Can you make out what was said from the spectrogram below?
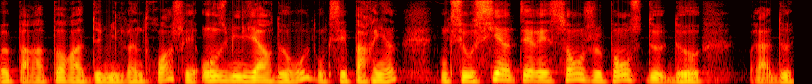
euh, par rapport à 2023. C'est 11 milliards d'euros, donc c'est pas rien. Donc c'est aussi intéressant, je pense, de, de, de,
